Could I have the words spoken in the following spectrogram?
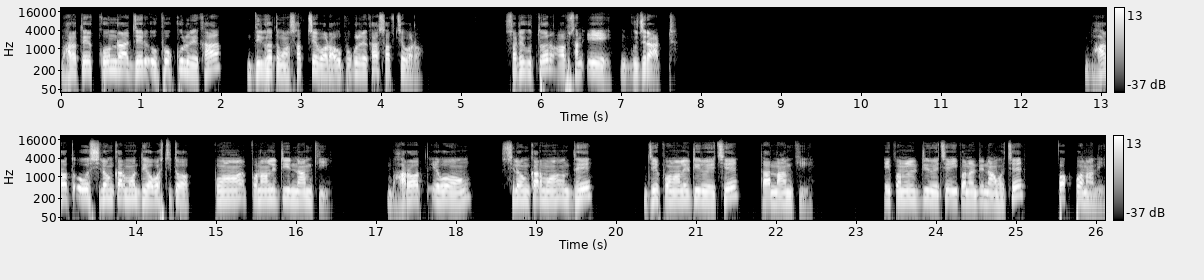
ভারতের কোন রাজ্যের উপকূলরেখা দীর্ঘতম? সবচেয়ে বড় উপকূলরেখা সবচেয়ে বড়। সঠিক উত্তর, অপশান এ, গুজরাট। ভারত ও শ্রীলঙ্কার মধ্যে অবস্থিত প্রণা- প্রণালীটির নাম কি? ভারত এবং শ্রীলঙ্কার মধ্যে যে প্রণালীটি রয়েছে, তার নাম কি? এই প্রণালীটি রয়েছে, এই প্রণালীটির নাম হচ্ছে পক প্রণালী।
